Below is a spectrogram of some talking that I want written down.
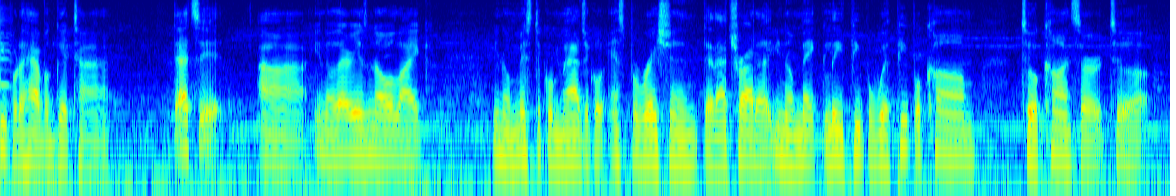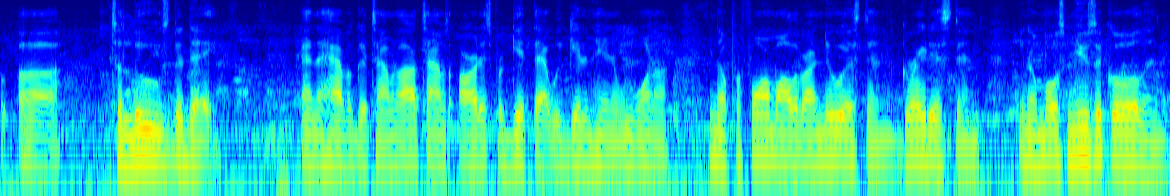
people to have a good time. That's it. Uh, you know, there is no like, you know, mystical, magical inspiration that I try to, you know, make leave people with. People come to a concert to uh, to lose the day and to have a good time. And a lot of times artists forget that we get in here and we want to, you know, perform all of our newest and greatest and, you know, most musical and,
